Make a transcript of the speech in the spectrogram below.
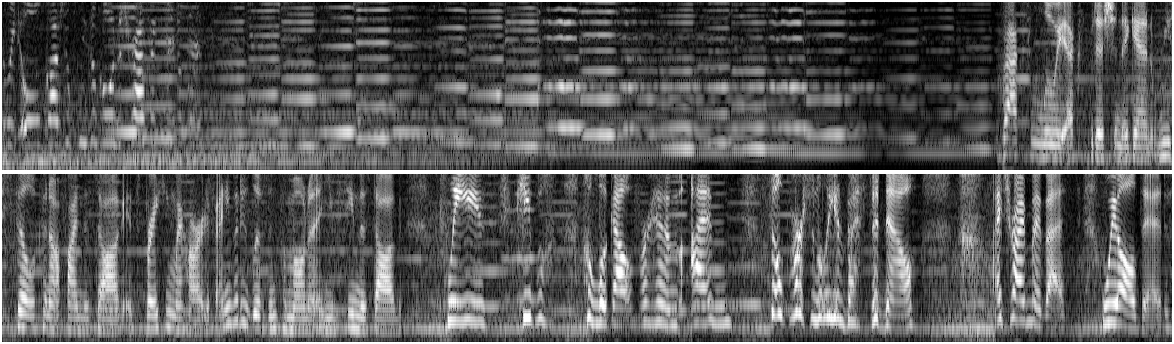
Wait, oh gosh, no, please don't go into traffic. Back from Louie Expedition again. We still cannot find this dog. It's breaking my heart. If anybody lives in Pomona and you've seen this dog, please keep a lookout for him. I'm so personally invested now. I tried my best. We all did.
